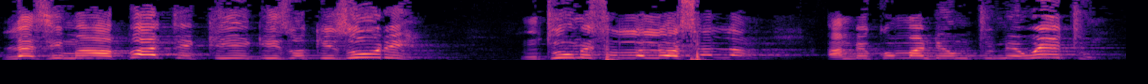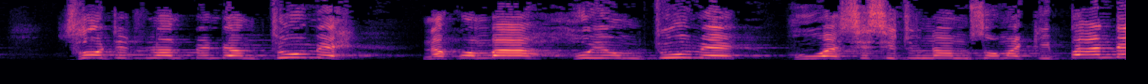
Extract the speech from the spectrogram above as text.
lazima apate kiigizo kizuri. Mtume sallallahu alaihi wasallam ambaye ndio mtume wetu. Sote tunampenda mtume na kwamba huyu mtume huwa sisi tunamsoma kipande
